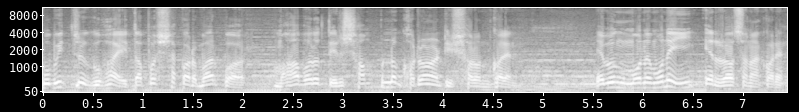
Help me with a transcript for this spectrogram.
পবিত্র গুহায় তপস্যা করবার পর মহাভারতের সম্পূর্ণ ঘটনাটি স্মরণ করেন এবং মনে মনেই এর রচনা করেন।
